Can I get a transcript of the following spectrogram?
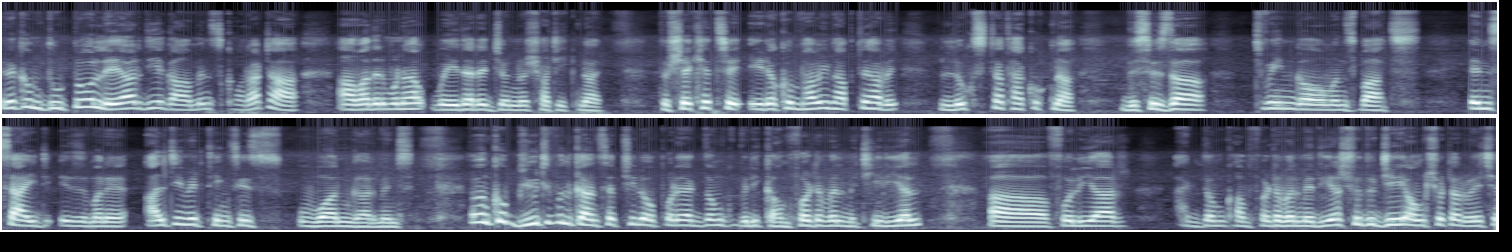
এরকম দুটো লেয়ার দিয়ে গার্মেন্টস করাটা আমাদের মনে হয় ওয়েদারের জন্য সঠিক নয়। তো সেক্ষেত্রে এইরকমভাবেই ভাবতে হবে লুকসটা থাকুক না this is the twin governments baths inside is মানে ultimate things is one garments এবং খুব বিউটিফুল কনসেপ্ট ছিল, ওপরে একদম ভেরি কমফোর্টেবল মেটেরিয়াল ফলিয়ার একদম কমফোর্টেবল মেদিয়ার শুধু যে অংশটা রয়েছে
